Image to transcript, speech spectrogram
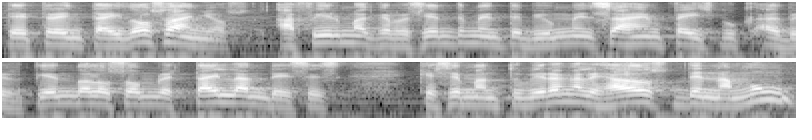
de 32 años, afirma que recientemente vio un mensaje en Facebook advirtiendo a los hombres tailandeses que se mantuvieran alejados de Namón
